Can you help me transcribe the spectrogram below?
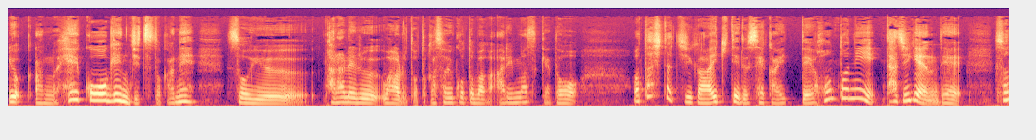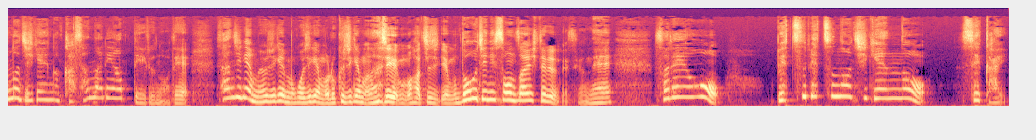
よあの平行現実とかねそういうパラレルワールドとかそういう言葉がありますけど私たちが生きてる世界って本当に多次元でその次元が重なり合っているので3次元も4次元も5次元も6次元も7次元も8次元も同時に存在してるんですよね。それを別々の次元の世界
